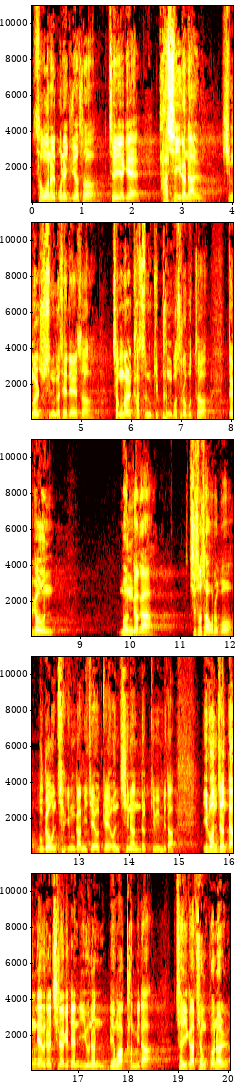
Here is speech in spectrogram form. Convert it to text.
성원을 보내주셔서 저희에게 다시 일어날 힘을 주신 것에 대해서 정말 가슴 깊은 곳으로부터 뜨거운 뭔가가 치솟아 오르고 무거운 책임감이 제 어깨에 얹히는 느낌입니다. 이번 전당대회를 치르게 된 이유는 명확합니다. 저희가 정권을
